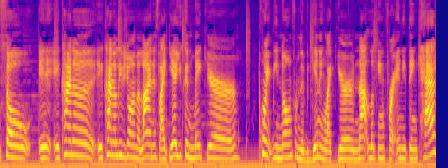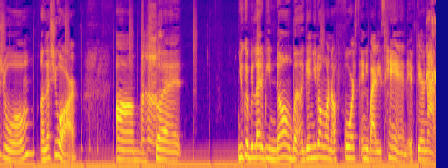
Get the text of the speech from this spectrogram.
So it kind of it kind of leaves you on the line. It's like, yeah, you can make your point be known from the beginning like you're not looking for anything casual unless you are. Um uh-huh. but you could be let it be known, but again, you don't want to force anybody's hand if they're not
